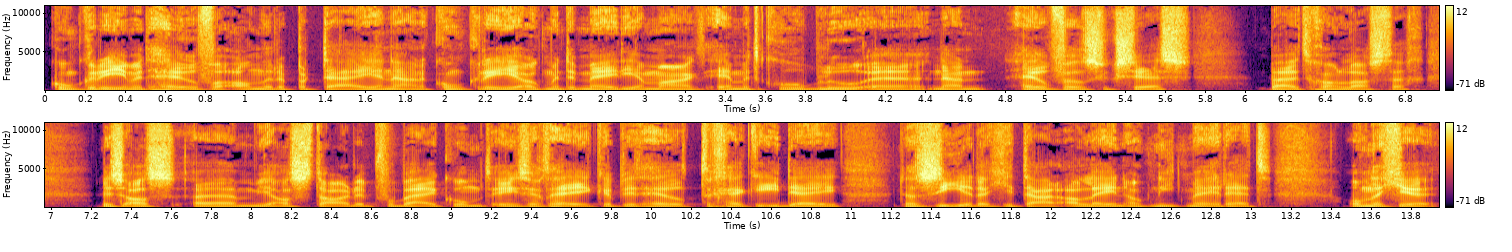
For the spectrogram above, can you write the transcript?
concurreer je met heel veel andere partijen. Nou, dan concurreer je ook met de mediamarkt en met Coolblue. nou, heel veel succes buitengewoon lastig. Dus als um, je als start-up voorbij komt en je zegt: hé, hey, ik heb dit heel te gekke idee, dan zie je dat je het daar alleen ook niet mee redt. Omdat je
